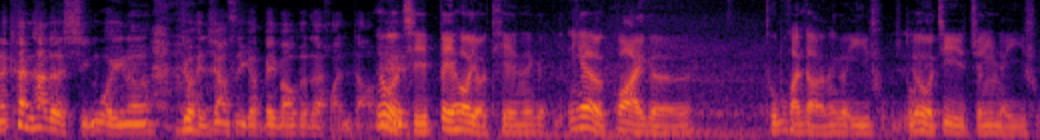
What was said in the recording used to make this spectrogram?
那看他的行为呢，就很像是一个背包客在环岛。因为我其实背后有贴那个，应该有挂一个徒步环岛的那个衣服，因为我自己捐印的衣服，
